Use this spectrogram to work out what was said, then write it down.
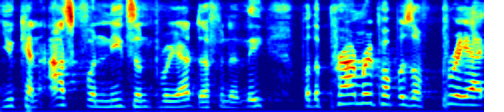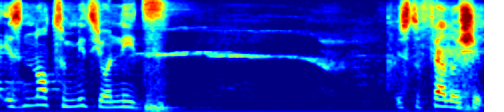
you can ask for needs in prayer, definitely, but the primary purpose of prayer is not to meet your needs is to fellowship.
